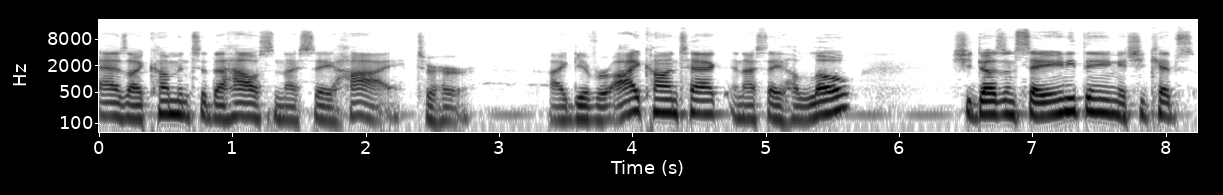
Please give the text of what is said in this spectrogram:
as I come into the house and I say hi to her. I give her eye contact and I say hello. She doesn't say anything and she keeps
